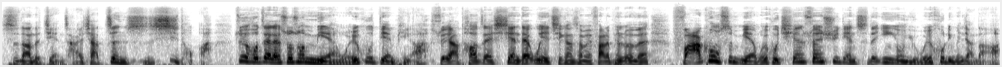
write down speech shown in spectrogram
适当的检查一下正时。系统啊，最后再来说说免维护电瓶啊。隋亚涛在《现代物业期刊》上面发了篇论文，《阀控是免维护铅酸蓄电池的应用与维护》里面讲到啊，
